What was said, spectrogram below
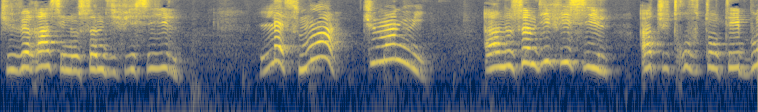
Tu verras si nous sommes difficiles. Laisse-moi, tu m'ennuies. Ah, nous sommes difficiles. Ah, tu trouves ton thé bon?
